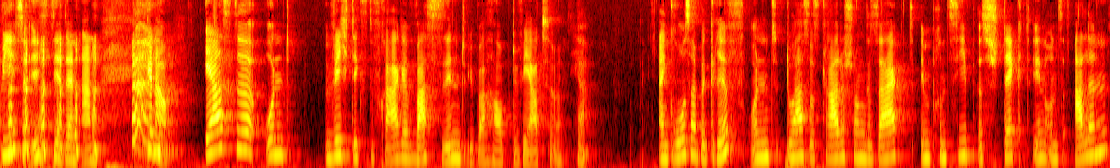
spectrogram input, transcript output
biete ich dir denn an? Genau. Erste und wichtigste Frage: Was sind überhaupt Werte? Ja. Ein großer Begriff und du hast es gerade schon gesagt, im Prinzip, es steckt in uns allen,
